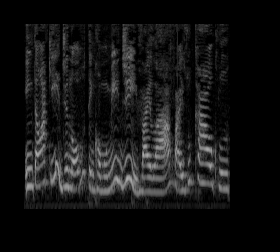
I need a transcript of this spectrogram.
Então aqui, de novo, tem como medir. Vai lá, faz o cálculo,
